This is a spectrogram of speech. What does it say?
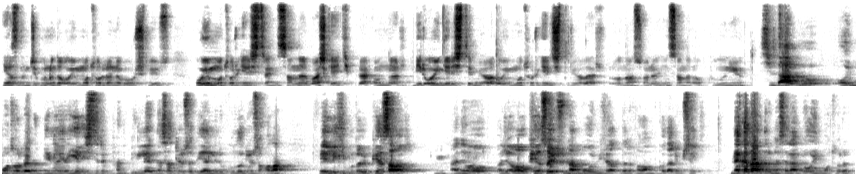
yazılımcı. Bunu da oyun motorlarına borçluyuz. Oyun motoru geliştiren insanlar başka ekipler. Onlar bir oyun geliştirmiyorlar, oyun motoru geliştiriyorlar. Ondan sonra insanlar alıp kullanıyor. Şimdi abi bu oyun motorlarını birileri geliştirip hani birilerine satıyorsa diğerleri kullanıyorsa falan belli ki burada bir piyasa var. Hı. Hani o acaba o piyasa yüzünden mi oyun fiyatları falan bu kadar yüksek? Ne kadardır mesela bir oyun motoru?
